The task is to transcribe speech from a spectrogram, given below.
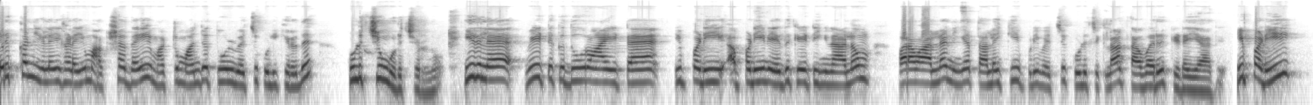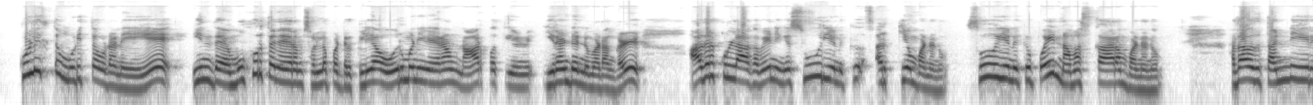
எருக்கன் இலைகளையும் அக்ஷதை மற்றும் மஞ்சத்தூள் வச்சு குளிக்கிறது குளிச்சு முடிச்சிடணும். இதுல வீட்டுக்கு தூரம் ஆயிட்டேன் இப்படி அப்படின்னு எது கேட்டீங்கனாலும் பரவாயில்ல நீங்க தலைக்கு இப்படி வச்சு குளிச்சுக்கலாம் தவறு கிடையாது. இப்படி குளித்து முடித்த உடனேயே இந்த முகூர்த்த நேரம் சொல்லப்பட்டிருக்கு இல்லையா? ஒரு மணி நேரம் நாற்பத்தி இரண்டு நிமிடங்கள். அதற்குள்ளாகவே நீங்க சூரியனுக்கு அர்க்கியம் பண்ணணும். சூரியனுக்கு போய் நமஸ்காரம் பண்ணணும். அதாவது தண்ணீர்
